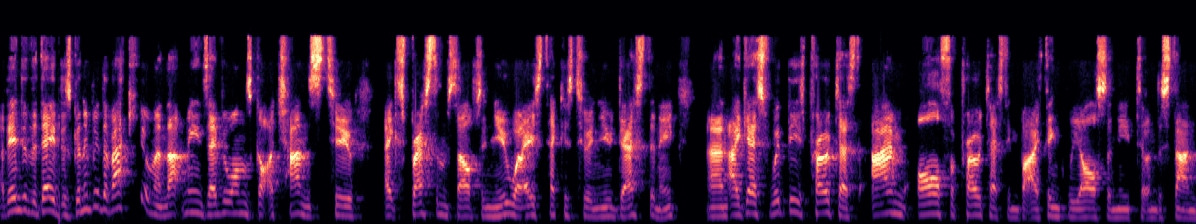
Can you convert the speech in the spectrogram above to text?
at the end of the day, there's going to be the vacuum, and that means everyone's got a chance to express themselves in new ways, take us to a new destiny. And I guess with these protests, I'm all for protesting, but I think we also need to understand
